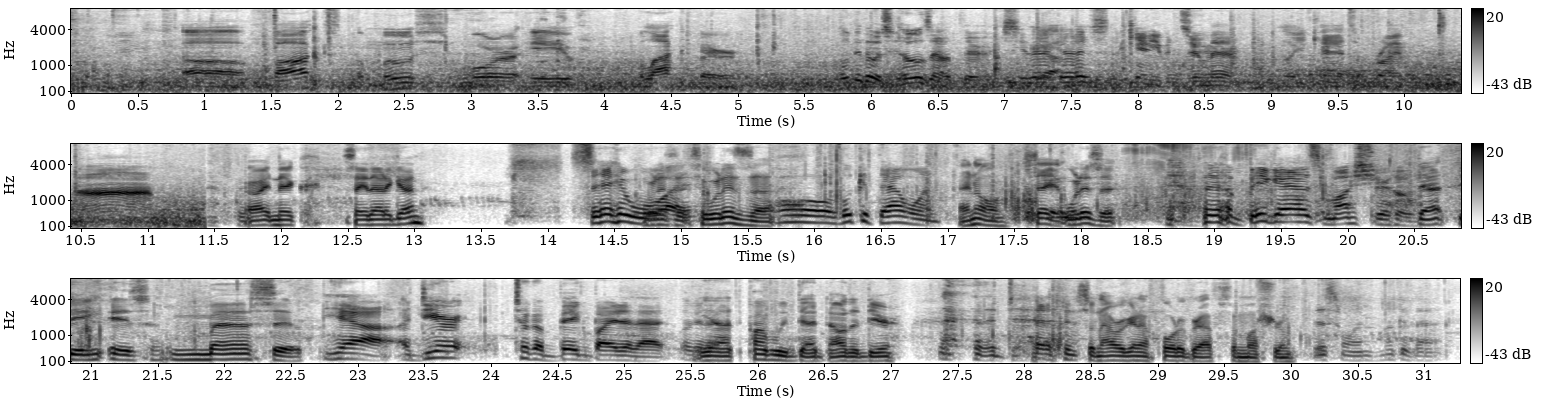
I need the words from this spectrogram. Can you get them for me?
a fox, a moose, or a black bear. Look at those hills out there. See that, Yeah. guys? I can't even zoom in. No, you can't. It's a prime. Ah. All right, Nick, say that again. Say what? What is it? So what is that? Oh, look at that one. I know. Say it. What is it? a big ass mushroom. That thing is massive. Yeah, a deer took a big bite of that. Look at Yeah, it's probably dead now, the deer. That. Dead. So now we're gonna photograph some mushroom. This one. Look at that.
